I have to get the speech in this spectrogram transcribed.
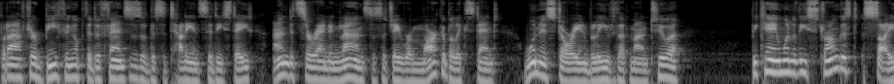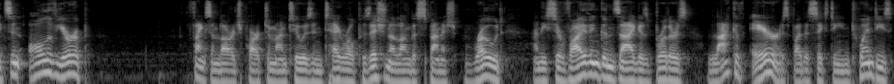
but after beefing up the defences of this Italian city state and its surrounding lands to such a remarkable extent, one historian believed that Mantua became one of the strongest sites in all of Europe. Thanks in large part to Mantua's integral position along the Spanish road and the surviving Gonzaga's brothers' lack of heirs by the 1620s,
